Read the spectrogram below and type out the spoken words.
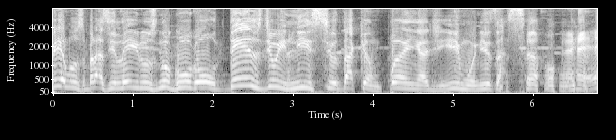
pelos brasileiros no Google desde o início da campanha de imunização. É.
